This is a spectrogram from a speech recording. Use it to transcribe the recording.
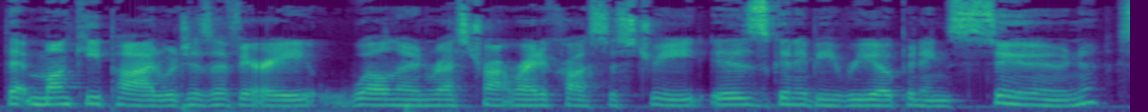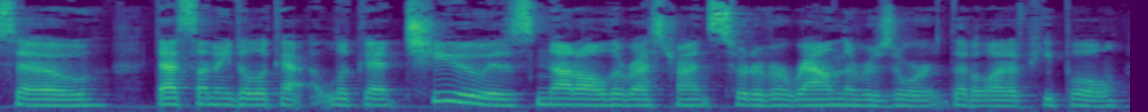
that Monkey Pod, which is a very well known restaurant right across the street, Street is going to be reopening soon. So that's something to look at look at too is not all the restaurants sort of around the resort that a lot of people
